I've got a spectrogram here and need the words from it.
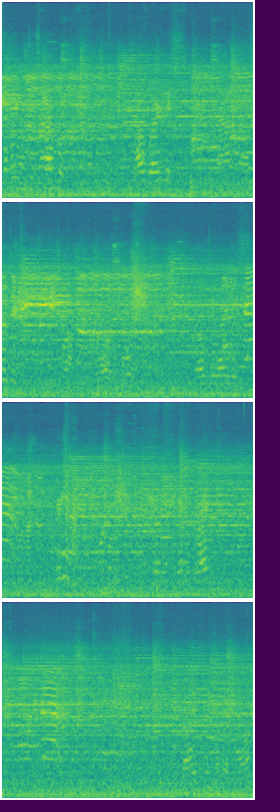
sakay mo yung scalpel. Now wireless. Ano din? Also wireless. Pwede. Pwede drive. Drive, sakay mo.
